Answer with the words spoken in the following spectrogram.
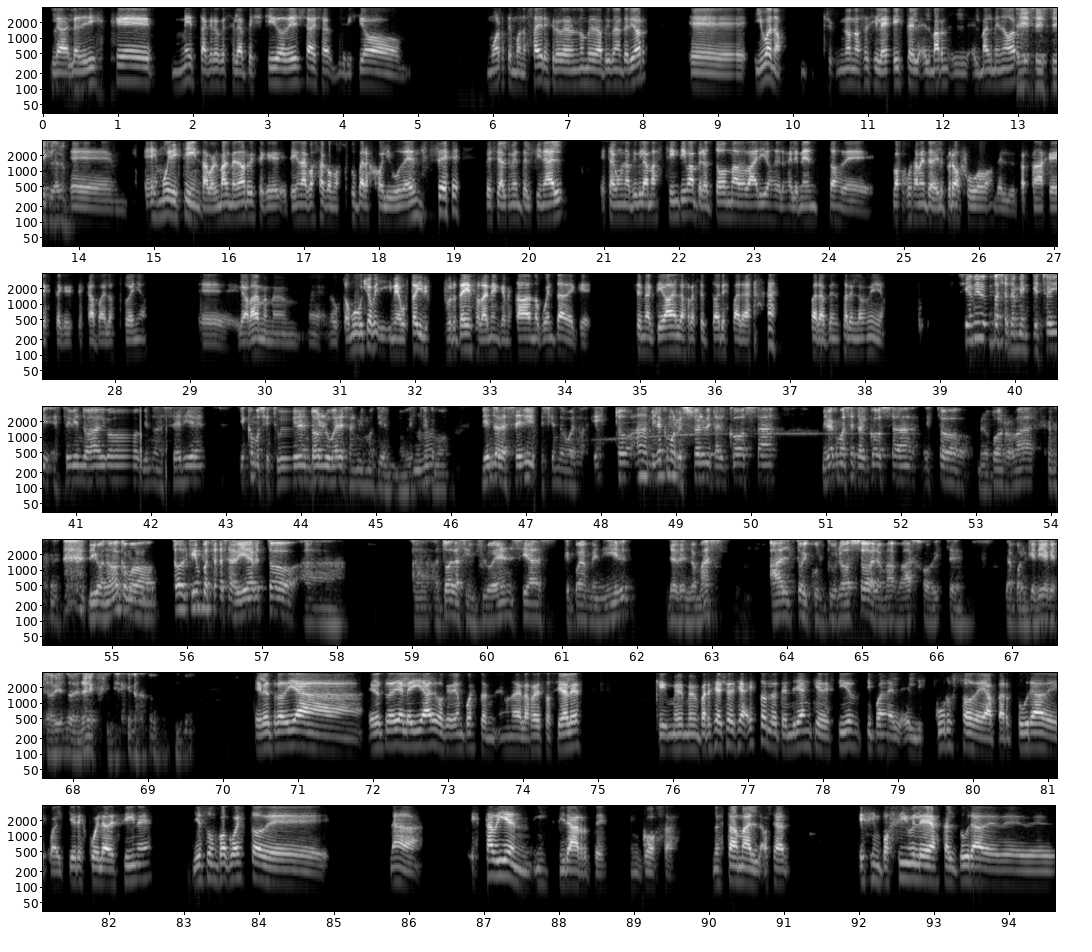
La, dirige Meta, creo que es el apellido de ella. Ella dirigió Muerte en Buenos Aires, creo que era el nombre de la película anterior. Eh, y bueno, no, no sé si leíste el, el, mal menor. Sí, sí, sí, claro. Eh, es muy distinta, porque el mal menor, viste, que tiene una cosa como súper hollywoodense, especialmente el final. Está como una película más íntima, pero toma varios de los elementos de, justamente del prófugo, del personaje este que se escapa de los sueños. Eh, la verdad me, gustó mucho y me gustó y disfruté eso también, que me estaba dando cuenta de que se me activaban los receptores para, para pensar en lo mío. Sí, a mí me pasa también que estoy, estoy viendo algo, viendo una serie, y es como si estuviera en dos lugares al mismo tiempo, ¿viste? Como viendo la serie y diciendo, bueno, esto, ah, mira cómo resuelve tal cosa, mira cómo hace tal cosa, esto me lo puedo robar. Digo, ¿no? Como todo el tiempo estás abierto a, a, todas las influencias que puedan venir desde lo más alto y culturoso a lo más bajo, ¿viste? La porquería que estás viendo de Netflix. El otro día, el otro día leí algo que habían puesto en, una de las redes sociales que me, parecía, yo decía, esto lo tendrían que decir tipo en el, discurso de apertura de cualquier escuela de cine, y es un poco esto de, nada, está bien inspirarte en cosas, no está mal, o sea, es imposible a esta altura del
